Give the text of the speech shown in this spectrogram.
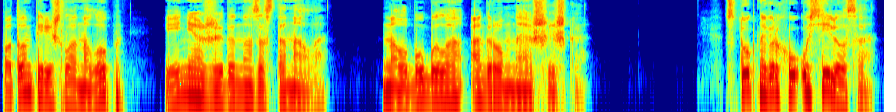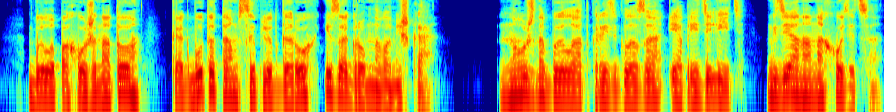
потом перешла на лоб и неожиданно застонала. На лбу была огромная шишка. Стук наверху усилился. Было похоже на то, как будто там сыплют горох из огромного мешка. Нужно было открыть глаза и определить, где она находится.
